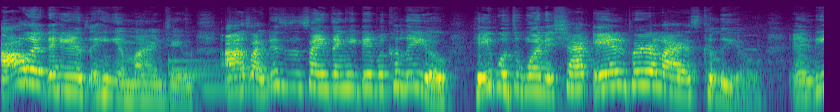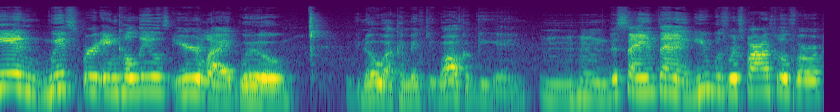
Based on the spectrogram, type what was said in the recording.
All at the hands of him, mind you. I was like, this is the same thing he did with Khalil. He was the one that shot and paralyzed Khalil. And then whispered in Khalil's ear like, well, you know I can make you walk again. Mm-hmm. The same thing. You was responsible for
